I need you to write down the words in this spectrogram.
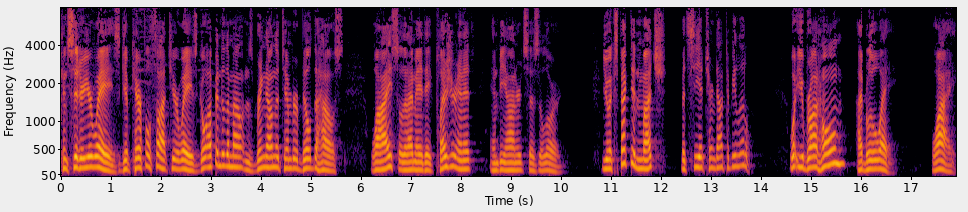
Consider your ways. Give careful thought to your ways. Go up into the mountains, bring down the timber, build the house. Why? So that I may take pleasure in it and be honored, says the Lord. You expected much, but see, it turned out to be little. What you brought home, I blew away. Why?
